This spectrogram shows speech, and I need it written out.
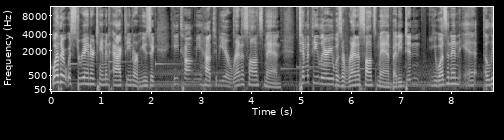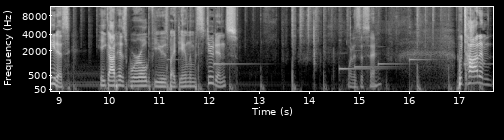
Whether it was through entertainment, acting, or music, he taught me how to be a renaissance man. Timothy Leary was a renaissance man, but he didn't he wasn't an uh, elitist. He got his world views by dealing with students. What does this say? Who taught him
